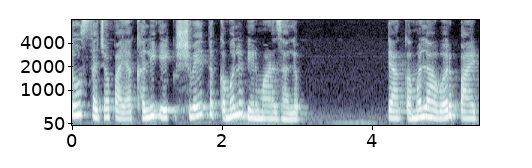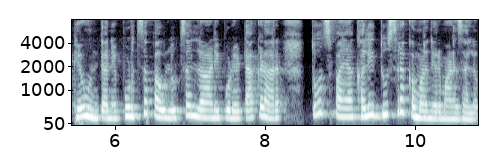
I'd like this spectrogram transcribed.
तोच त्याच्या पायाखाली एक श्वेत कमल निर्माण झालं. त्या कमलावर पाय ठेवून त्याने पुढचं पाऊल उचललं आणि पुढे टाकणार तोच पायाखाली दुसरं कमळ निर्माण झालं.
